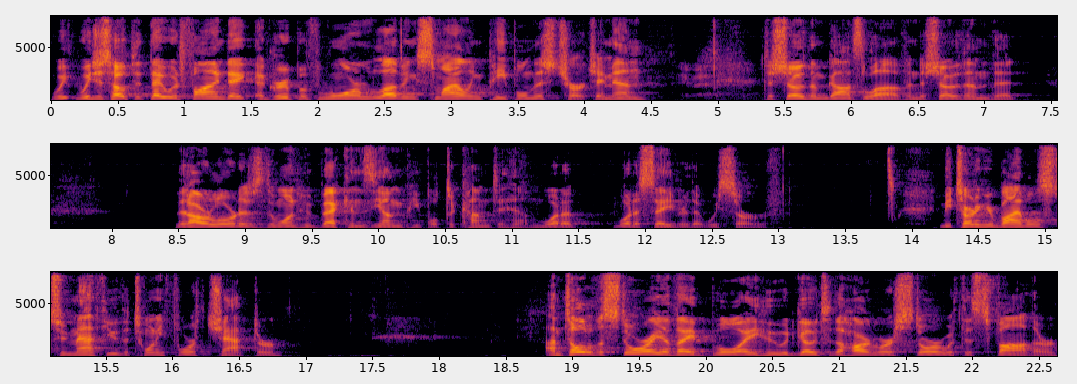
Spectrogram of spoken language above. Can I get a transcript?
we, we just hope that they would find a, a group of warm, loving, smiling people in this church. Amen? Amen? To show them God's love and to show them that, that our Lord is the one who beckons young people to come to Him. What a, what a Savior that we serve. Be turning your Bibles to Matthew, the 24th chapter. I'm told of a story of a boy who would go to the hardware store with his father.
